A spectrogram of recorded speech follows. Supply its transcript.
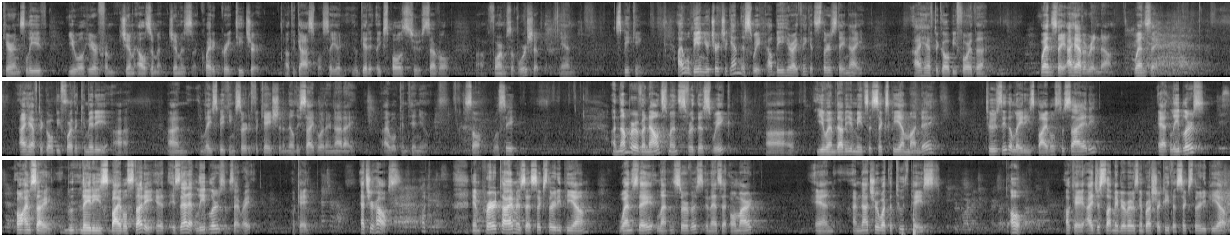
Karen's leave, you will hear from Jim Elzerman. Jim is quite a great teacher of the gospel. So you, will get exposed to several uh, forms of worship and speaking. I will be in your church again this week. I'll be here, I think it's Thursday night. I have to go before the Wednesday. I have it written down. Wednesday. I have to go before the committee uh, on lay speaking certification, and they'll decide whether or not I, I will continue. So we'll see a number of announcements for this week. Uh, UMW meets at 6 p.m. Monday. Tuesday, the Ladies Bible Society at Liebler's. Oh, I'm sorry, Ladies Bible Study. Is that at Liebler's? Is that right? Okay. That's your house. That's your house. Okay. And prayer time is at 6:30 p.m. Wednesday, Lenten service, and that's at Omar. And I'm not sure what the toothpaste. Oh, okay. I just thought maybe everybody was going to brush their teeth at 6:30 p.m.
